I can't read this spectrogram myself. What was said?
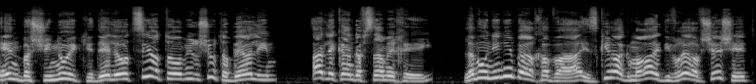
אין בשינוי כדי להוציא אותו מרשות הבעלים. עד לכאן דף ס"ה. למעוניינים בהרחבה, הזכירה הגמרא את דברי רב ששת,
